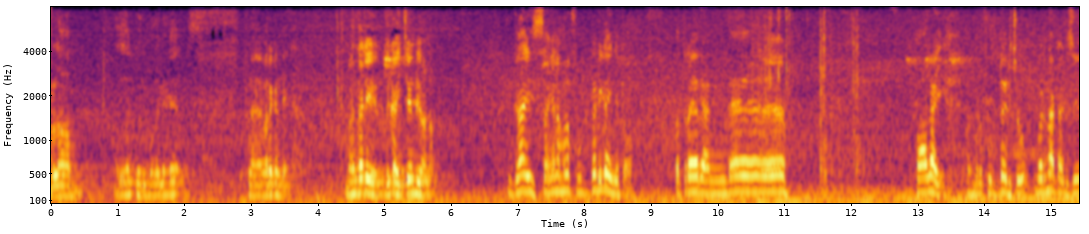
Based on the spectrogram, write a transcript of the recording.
കൊള്ളാം. നല്ല കുരുമുളകിന്റെ ഫ്ലേവറൊക്കെ ഉണ്ട്. അപ്പം എന്തായാലും ഇത് കഴിച്ചുകൊണ്ട് കാണാം. ഗൈസ് അങ്ങനെ നമ്മൾ അടി കഴിഞ്ഞിട്ടോ. ഇപ്പം എത്ര? രണ്ട് കാലായി നമ്മൾ ഫുഡ് അടിച്ചു. ഇവിടെ നിന്നാട്ട് അടിച്ച്.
